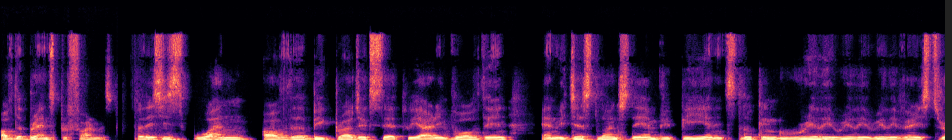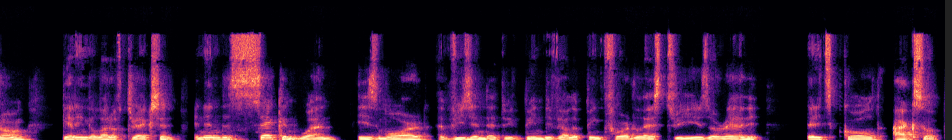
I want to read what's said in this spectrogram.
of the brand's performance. So this is one of the big projects that we are involved in and we just launched the MVP and it's looking really really really very strong, getting a lot of traction. And then the second one is more a vision that we've been developing for the last 3 years already that it's called AXOP.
